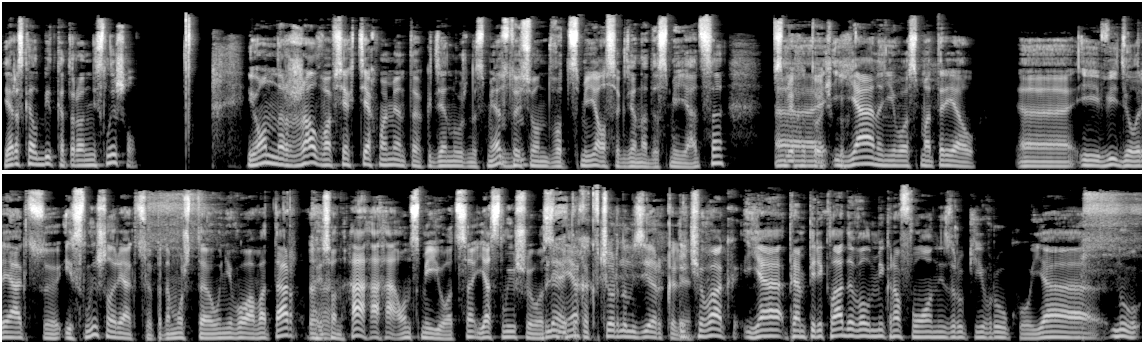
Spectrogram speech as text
Я рассказал бит, который он не слышал, и он ржал во всех тех моментах, где нужно смеяться, mm-hmm. то есть он вот смеялся, где надо смеяться. Э, я на него смотрел Э, и видел реакцию, и слышал реакцию, потому что у него аватар, ага. то есть он ха-ха-ха, он смеется, я слышу его Бля, смех. это как в черном зеркале. И, чувак, я прям перекладывал микрофон из руки в руку, я, ну,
